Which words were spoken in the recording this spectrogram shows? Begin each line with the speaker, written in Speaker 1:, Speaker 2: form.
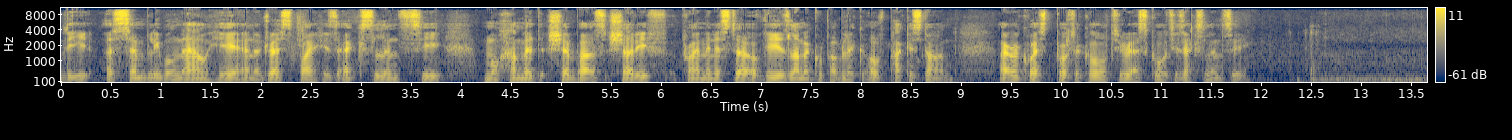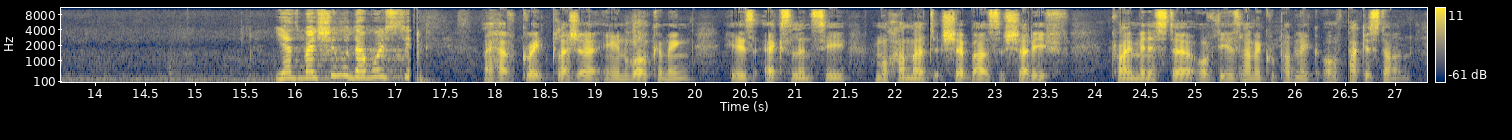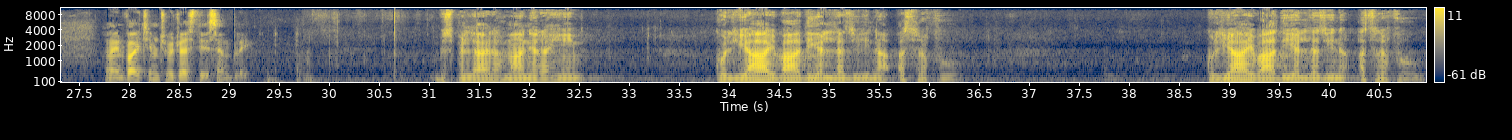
Speaker 1: The Assembly will now hear an address by His Excellency Muhammad Shehbaz Sharif, Prime Minister of the Islamic Republic of Pakistan. I request protocol to escort His Excellency. I have great pleasure in welcoming His Excellency Muhammad Shehbaz Sharif, Prime Minister of the Islamic Republic of Pakistan. I invite him to address the Assembly.
Speaker 2: بسم الله الرحمن الرحيم قل يا عبادي الذين أسرفوا قل يا عبادي الذين أسرفوا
